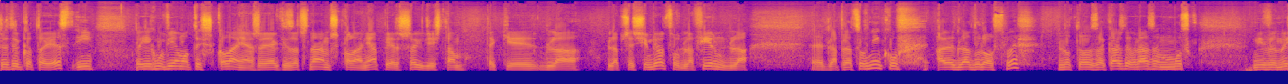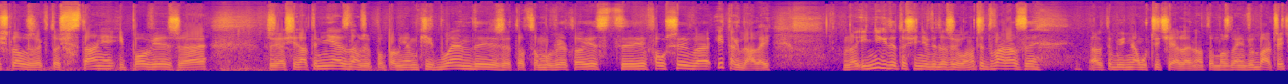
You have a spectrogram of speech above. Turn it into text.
że tylko to jest i tak jak mówiłem o tych szkoleniach, że jak zaczynałem szkolenia pierwsze gdzieś tam takie dla, dla przedsiębiorców, dla firm, dla, e, dla pracowników, ale dla dorosłych, no to za każdym razem mózg mi wymyślał, że ktoś wstanie i powie, że, że ja się na tym nie znam, że popełniam jakieś błędy, że to co mówię to jest y, fałszywe i tak dalej. No i nigdy to się nie wydarzyło. Znaczy dwa razy, ale to byli nauczyciele, no to można im wybaczyć.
